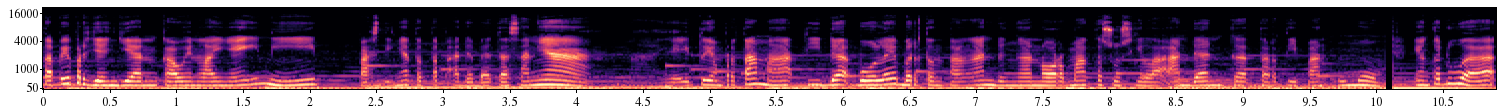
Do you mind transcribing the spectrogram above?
Tapi perjanjian kawin lainnya ini pastinya tetap ada batasannya. Yaitu yang pertama, tidak boleh bertentangan dengan norma kesusilaan dan ketertiban umum. Yang kedua,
